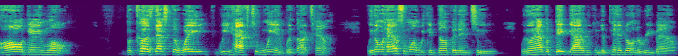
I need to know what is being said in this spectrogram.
all game long because that's the way we have to win with our talent. We don't have someone we can dump it into. We don't have a big guy we can depend on the rebound.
